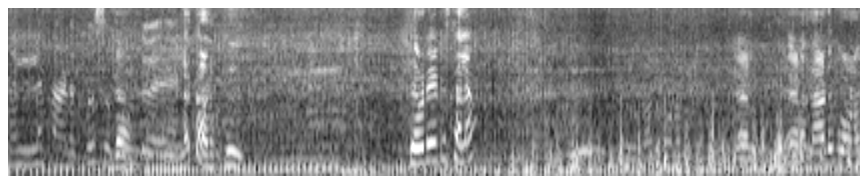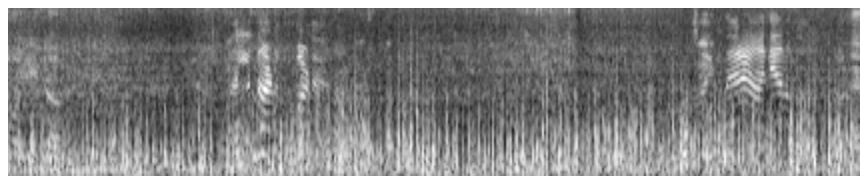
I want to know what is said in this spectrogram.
നല്ല തണുപ്പ്. ഇതെവിടെയായിട്ട് സ്ഥലം എള- എളനാട് പോണ വഴിയിട്ടാ നല്ല തണുപ്പാണ് വൈകുന്നേരം ആന ഇറങ്ങും അതെ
